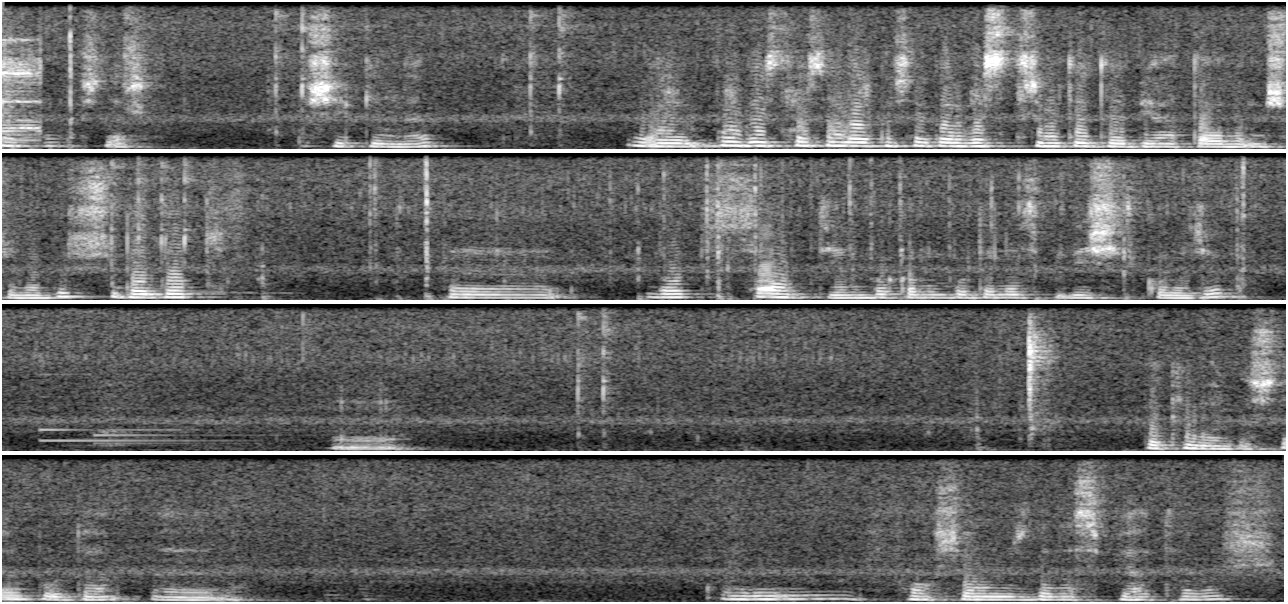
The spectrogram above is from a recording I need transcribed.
Arkadaşlar bu şekilde. Ee, burada isterseniz arkadaşlar galiba stream'de de bir hata olmuş olabilir. Şurada dot e, dot sound diyelim. Bakalım burada nasıl bir değişiklik olacak. Ee, bakayım arkadaşlar burada e, e, fonksiyonumuzda nasıl bir hata var.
